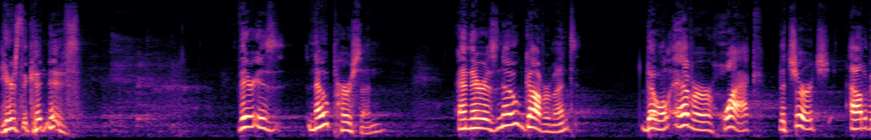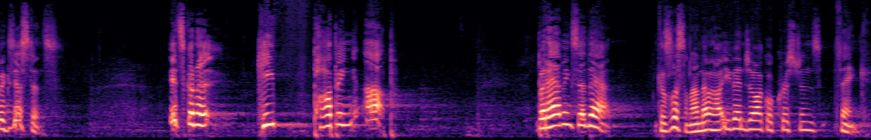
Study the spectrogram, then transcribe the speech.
here's the good news there is no person and there is no government that will ever whack the church out of existence. It's going to keep popping up. But having said that, because listen, I know how evangelical Christians think.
